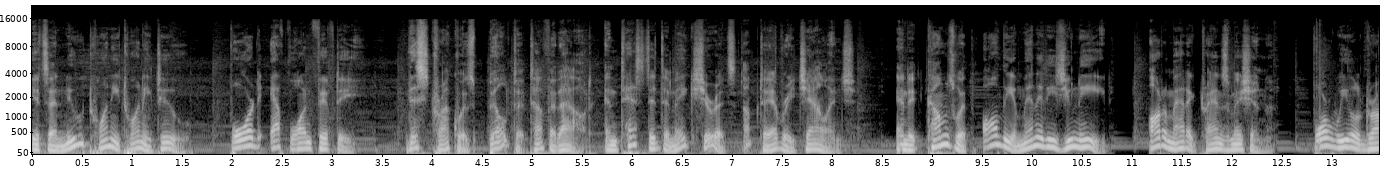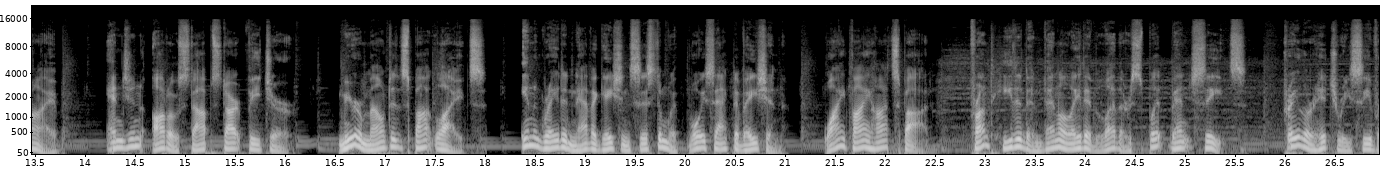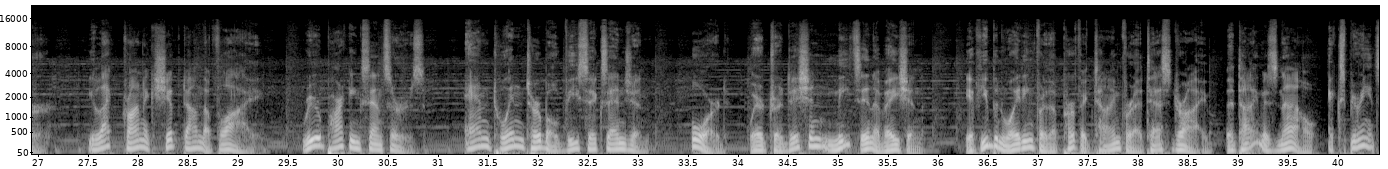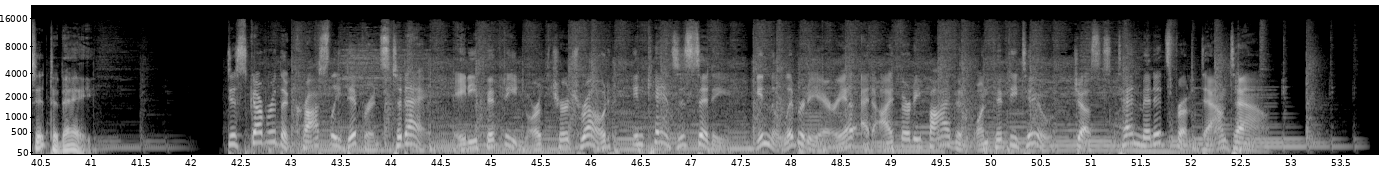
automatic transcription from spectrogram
It's a new 2022 Ford F-150. This truck was built to tough it out and tested to make sure it's up to every challenge. And it comes with all the amenities you need. Automatic transmission, four-wheel drive, engine auto stop start feature, mirror mounted spotlights, integrated navigation system with voice activation, Wi-Fi hotspot, front heated and ventilated leather split bench seats, trailer hitch receiver, electronic shift on the fly, rear parking sensors, and twin-turbo V6 engine. Ford, where tradition meets innovation. If you've been waiting for the perfect time for a test drive, the time is now. Experience it today. Discover the Crossley difference today. 8050 North Church Road in Kansas City. In the Liberty area at I 35 and 152, just 10 minutes from downtown.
